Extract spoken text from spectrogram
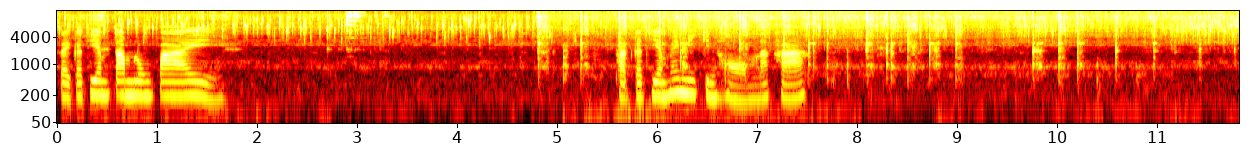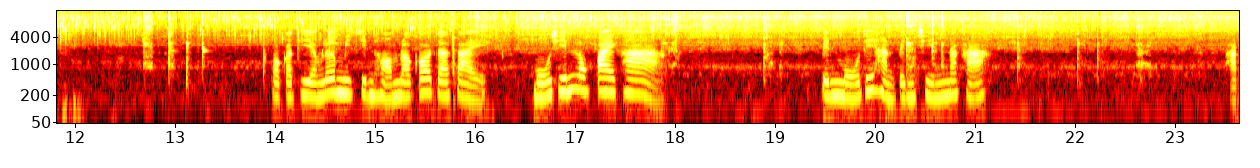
ใส่กระเทียมตำลงไป ผัดกระเทียมให้มีกลิ่นหอมนะคะ พอกระเทียมเริ่มมีกลิ่นหอมเราก็จะใส่หมูชิ้นลงไปค่ะ เป็นหมูที่หั่นเป็นชิ้นนะคะ ผัด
